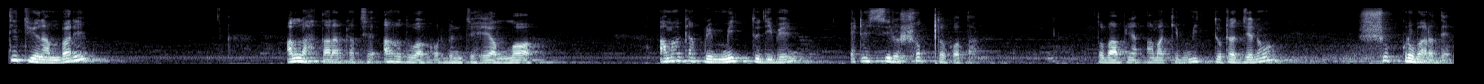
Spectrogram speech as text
তৃতীয় নাম্বারে, আল্লাহ তালার কাছে আরও দোয়া করবেন যে, হে আল্লাহ, আমাকে আপনি মৃত্যু দিবেন। এটাই ছিল সত্য কথা। তবে আপনি আমাকে মৃত্যুটা যেন শুক্রবার দেন।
